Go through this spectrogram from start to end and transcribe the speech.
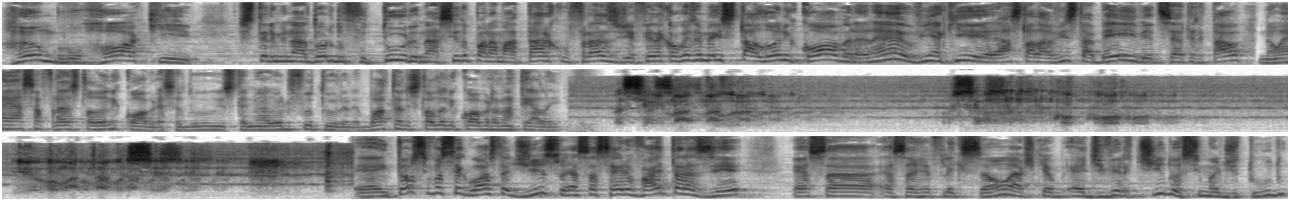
Rambo, Rock, Exterminador do Futuro, Nascido para Matar, com frases de efeito, aquela coisa meio Stallone Cobra, né? Eu vim aqui, hasta la vista, baby, etc e tal. Não é essa frase Stallone Cobra, essa é do Exterminador do Futuro, né? Bota o Stallone Cobra na tela aí. Você é um imaturo. Você é um É, então, se você gosta disso, essa série vai trazer essa, essa reflexão. Acho que é, é, divertido acima de tudo.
